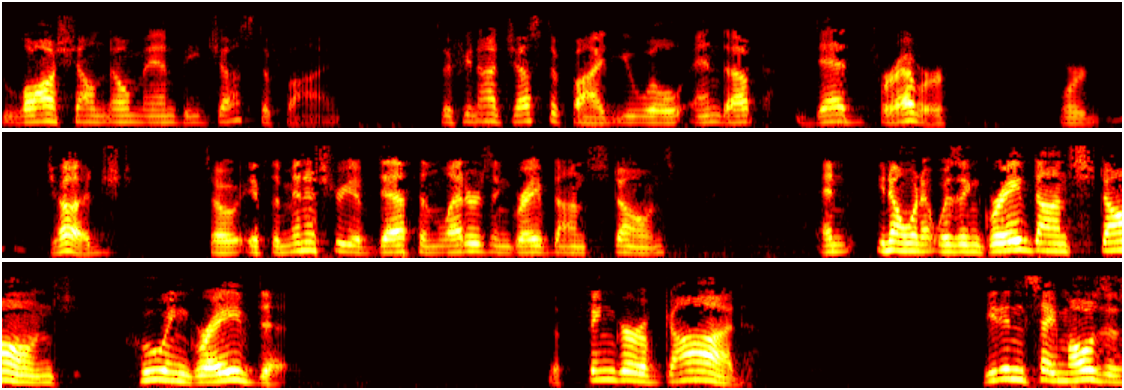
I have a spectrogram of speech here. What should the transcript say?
law shall no man be justified. So if you're not justified, you will end up dead forever or judged. So if the ministry of death and letters engraved on stones, and you know, when it was engraved on stones, who engraved it? The finger of God. He didn't say, Moses,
